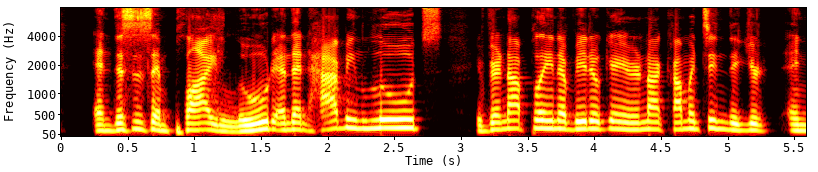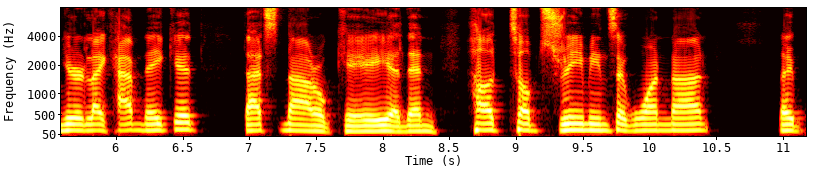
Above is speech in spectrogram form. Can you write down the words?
and this is implied lewd. And then having lewds, if you're not playing a video game, you're not commenting that you're and you're like half naked, that's not okay. And then hot tub streamings and whatnot. Like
